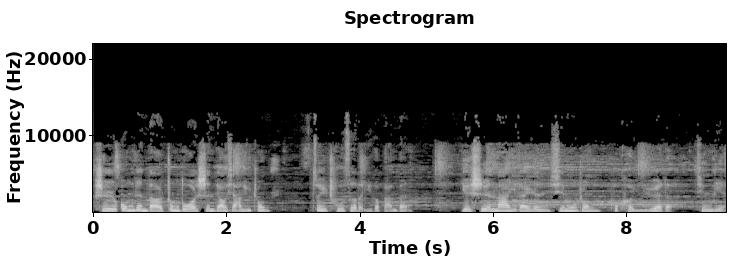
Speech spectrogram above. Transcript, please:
是公认的众多神雕侠侣中最出色的一个版本，也是那一代人心目中不可逾越的经典。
